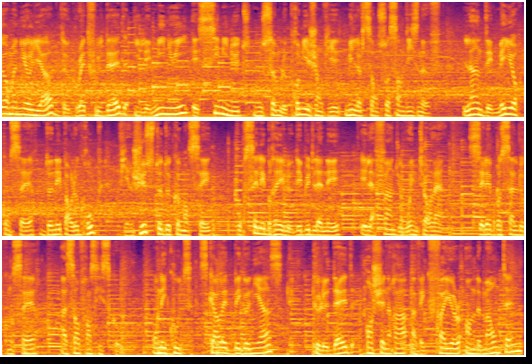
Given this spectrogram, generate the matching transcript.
Magnolia de Grateful Dead, il est minuit et 6 minutes, nous sommes le 1er janvier 1979. L'un des meilleurs concerts donnés par le groupe vient juste de commencer pour célébrer le début de l'année et la fin du Winterland, célèbre salle de concert à San Francisco. On écoute Scarlet Begonias que le Dead enchaînera avec Fire on the Mountain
